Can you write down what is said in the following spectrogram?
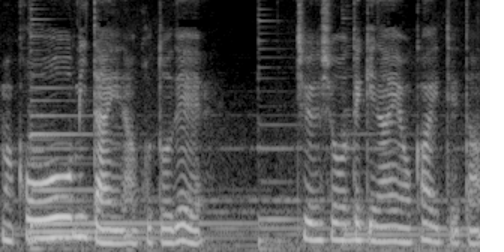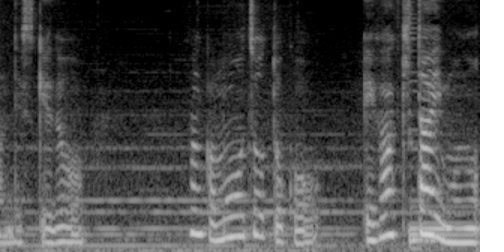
まあ、こうみたいなことで抽象的な絵を描いてたんですけどなんかもうちょっとこう描きたいもの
